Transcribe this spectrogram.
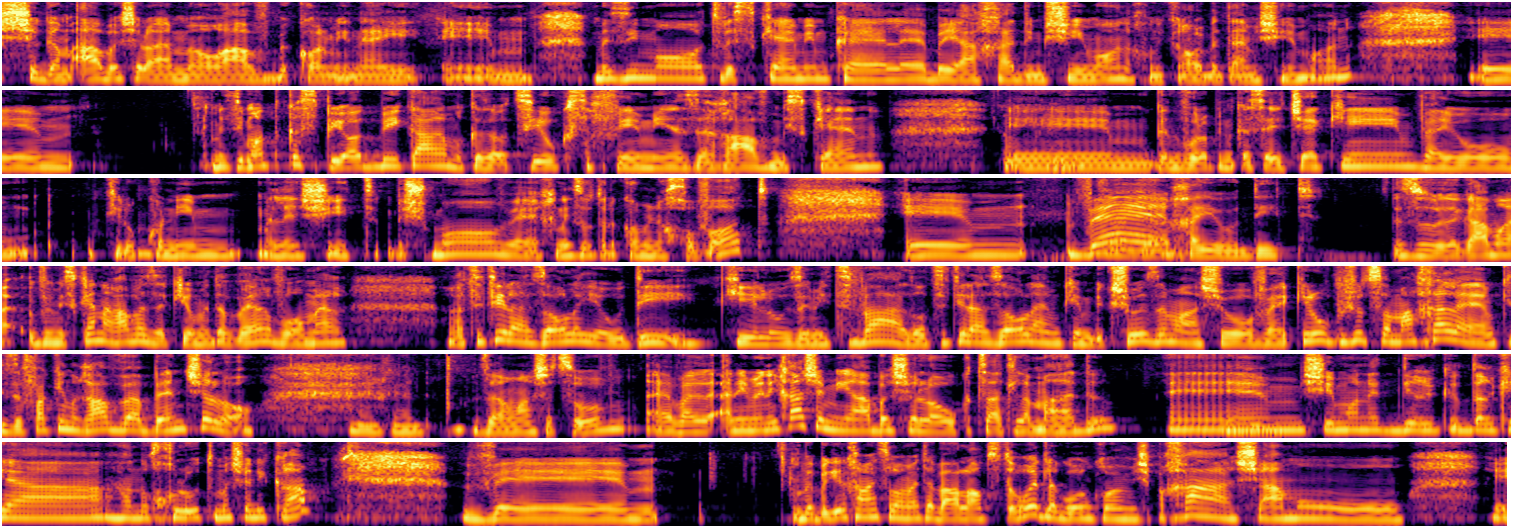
שגם אבא שלו היה מעורב בכל מיני אה, מזימות וסכמים כאלה ביחד עם שמעון, אנחנו נקרא לו בינתיים שמעון. אה, מזימות כספיות בעיקר, הם כזה הוציאו כספים מאיזה רב מסכן, okay. גנבו לו פנקסי צ'קים והיו כאילו קונים מלא shit בשמו והכניסו אותו לכל מיני חובות. אה, ו... זו הדרך היהודית. זו לגמרי, ומסכן הרב הזה כי הוא מדבר והוא אומר, רציתי לעזור ליהודי, כאילו זה מצווה, אז רציתי לעזור להם כי הם ביקשו איזה משהו, וכאילו הוא פשוט שמח עליהם, כי זה fucking רב והבן שלו. My God. זה ממש עצוב, אבל אני מניחה שמאבא שלו הוא קצת למד, אה, שמעון את דרכ, דרכי הנוכלות מה שנקרא, ו... ובגיל 15 הוא באמת עבר לארצות הברית לגור עם קרובי משפחה, שם הוא, אה,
